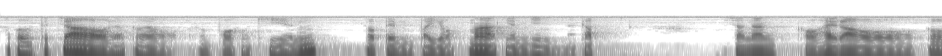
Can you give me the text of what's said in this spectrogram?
พระพุทธเจ้าแล้วก็พอของเขียนก็เป็นประโยชน์มากยันยิ่งนะครับฉะนั้นขอให้เราก็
